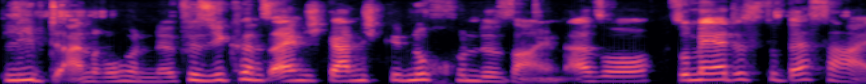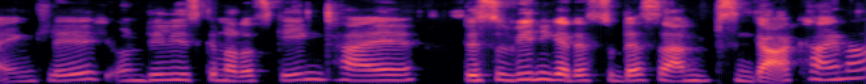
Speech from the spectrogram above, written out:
liebt andere Hunde. Für sie können es eigentlich gar nicht genug Hunde sein. Also so mehr, desto besser eigentlich. Und Lilly ist genau das Gegenteil. Desto weniger, desto besser, am liebsten gar keiner.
